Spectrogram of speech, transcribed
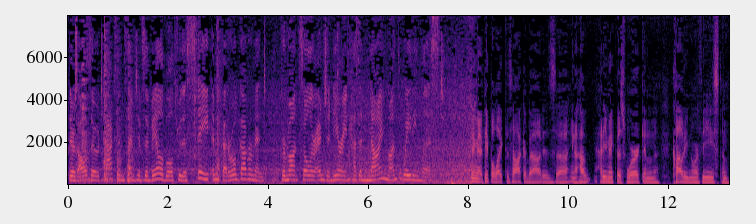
There's also tax incentives available through the state and federal government. Vermont Solar Engineering has a nine-month waiting list. The thing that people like to talk about is, uh, you know, how, how do you make this work in the cloudy northeast? And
